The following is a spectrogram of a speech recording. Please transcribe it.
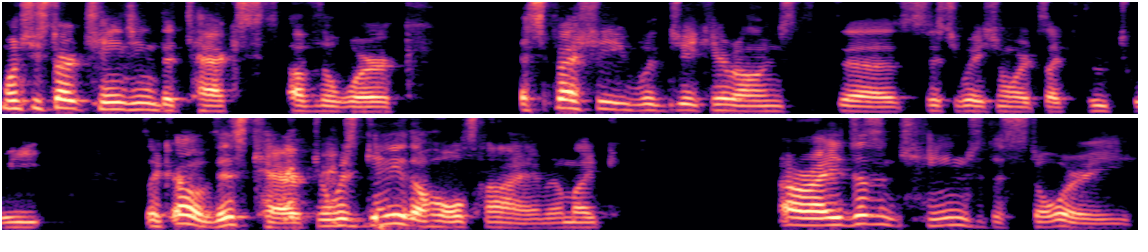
once you start changing the text of the work, especially with J.K. Rowling's the situation where it's like through tweet, it's like, oh, this character was gay the whole time. And I'm like, all right, it doesn't change the story,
